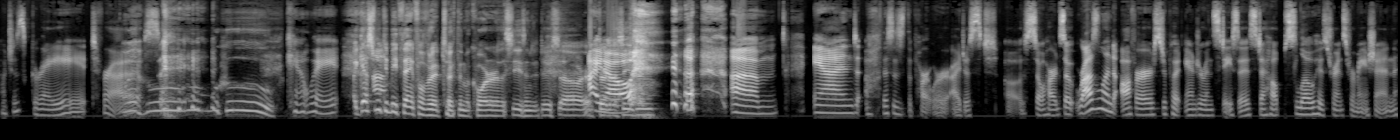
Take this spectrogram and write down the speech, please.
which is great for us. Oh, yeah. Ooh, Can't wait. I guess we um, can be thankful that it took them a quarter of the season to do so. Or I know. um, and oh, this is the part where I just, oh, so hard. So Rosalind offers to put Andrew in stasis to help slow his transformation.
